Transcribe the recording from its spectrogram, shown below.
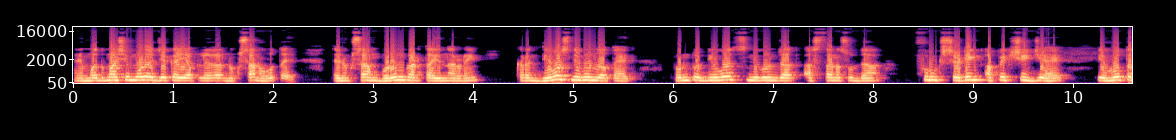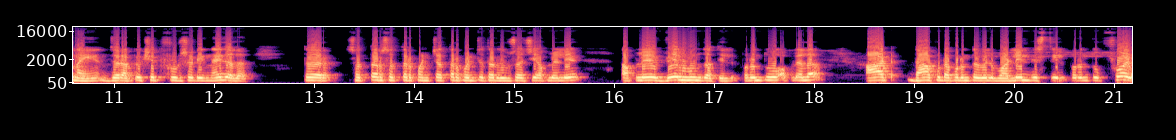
आणि मधमाशीमुळे जे काही आपल्याला नुकसान होत आहे ते नुकसान भरून काढता येणार नाही कारण दिवस निघून जात आहेत. परंतु दिवस निघून जात असताना सुद्धा फ्रूट सेटिंग अपेक्षित जे आहे ते होत नाही. जर अपेक्षित फ्रूट सेटिंग नाही झालं तर सत्तर सत्तर पंच्याहत्तर पंच्याहत्तर दिवसाची आपल्याला आपले वेल होऊन जातील. परंतु आपल्याला आठ दहा फुटापर्यंत वेल वाढलेली दिसतील. परंतु फळ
